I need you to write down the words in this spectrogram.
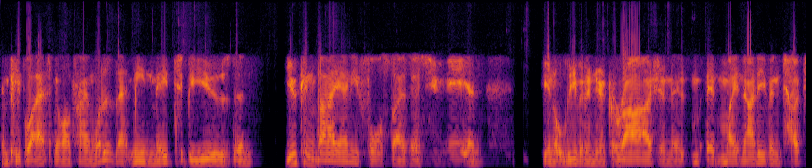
And people ask me all the time, what does that mean, made to be used? And you can buy any full size SUV and you know leave it in your garage, and it it might not even touch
